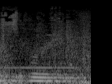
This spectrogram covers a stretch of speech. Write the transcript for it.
Spree.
